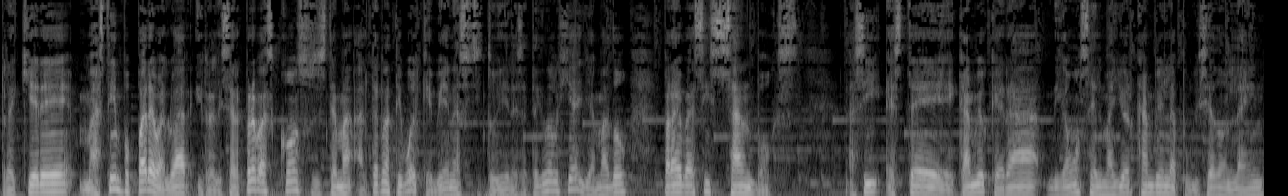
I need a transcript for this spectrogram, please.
requiere más tiempo para evaluar y realizar pruebas con su sistema alternativo, el que viene a sustituir esa tecnología llamado Privacy Sandbox. Así, este cambio que era, digamos, el mayor cambio en la publicidad online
